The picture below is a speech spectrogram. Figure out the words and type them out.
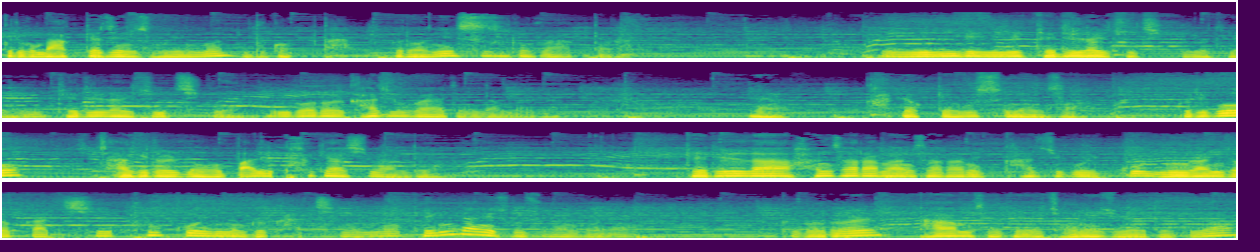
그리고 맡겨진 소임은 무겁다. 그러니 스스로를 아껴라. 이게, 이게 게릴라의 준칙이거든요. 게릴라의 준칙이에요. 이거를 가지고 가야 된단 말이에요. 네, 가볍게 웃으면서. 그리고 자기를 너무 빨리 파괴하시면 안 돼요. 게릴라 한 사람 한 사람이 가지고 있고 인간적 가치 품고 있는 그 가치는요 굉장히 소중한 거예요. 그거를 다음 세대에 전해줘야 되고요.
